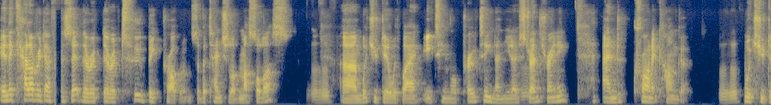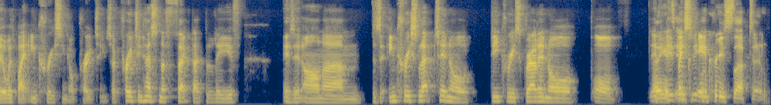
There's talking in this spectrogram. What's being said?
in a calorie deficit, there are there are two big problems: the potential of muscle loss, mm-hmm. um, which you deal with by eating more protein and you know mm-hmm. strength training, and chronic hunger mm-hmm. which you deal with by increasing your protein. So protein has an effect, I believe. Is it on? Um, does it increase leptin or decrease ghrelin or or? I think it, it's basically increase leptin.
